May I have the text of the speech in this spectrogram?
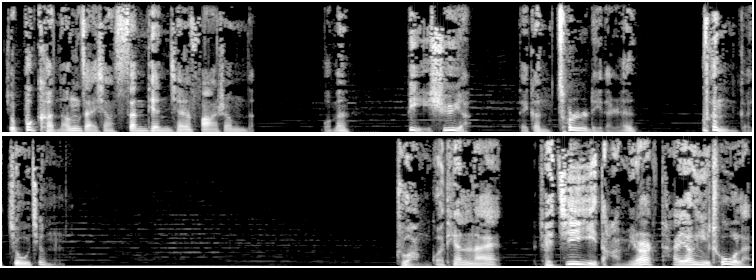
就不可能再像三天前发生的，我们必须呀，得跟村里的人问个究竟了。转过天来，这鸡一打鸣，太阳一出来。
